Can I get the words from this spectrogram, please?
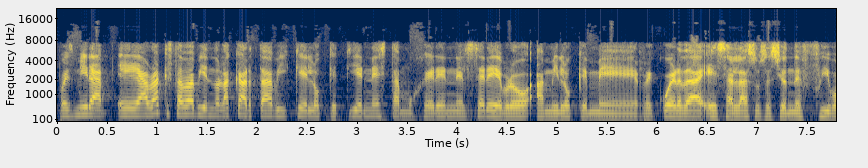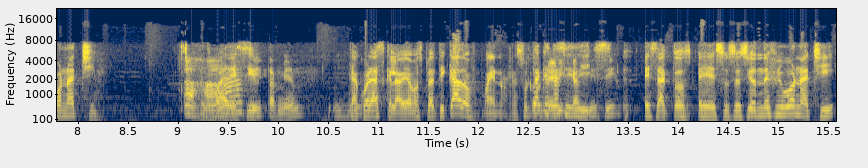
Pues mira, eh, ahora que estaba viendo la carta, vi que lo que tiene esta mujer en el cerebro, a mí lo que me recuerda es a la sucesión de Fibonacci. Ajá, sí, también. ¿Te acuerdas que la habíamos platicado? Bueno, resulta que esta sí, exacto, eh, sucesión de Fibonacci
